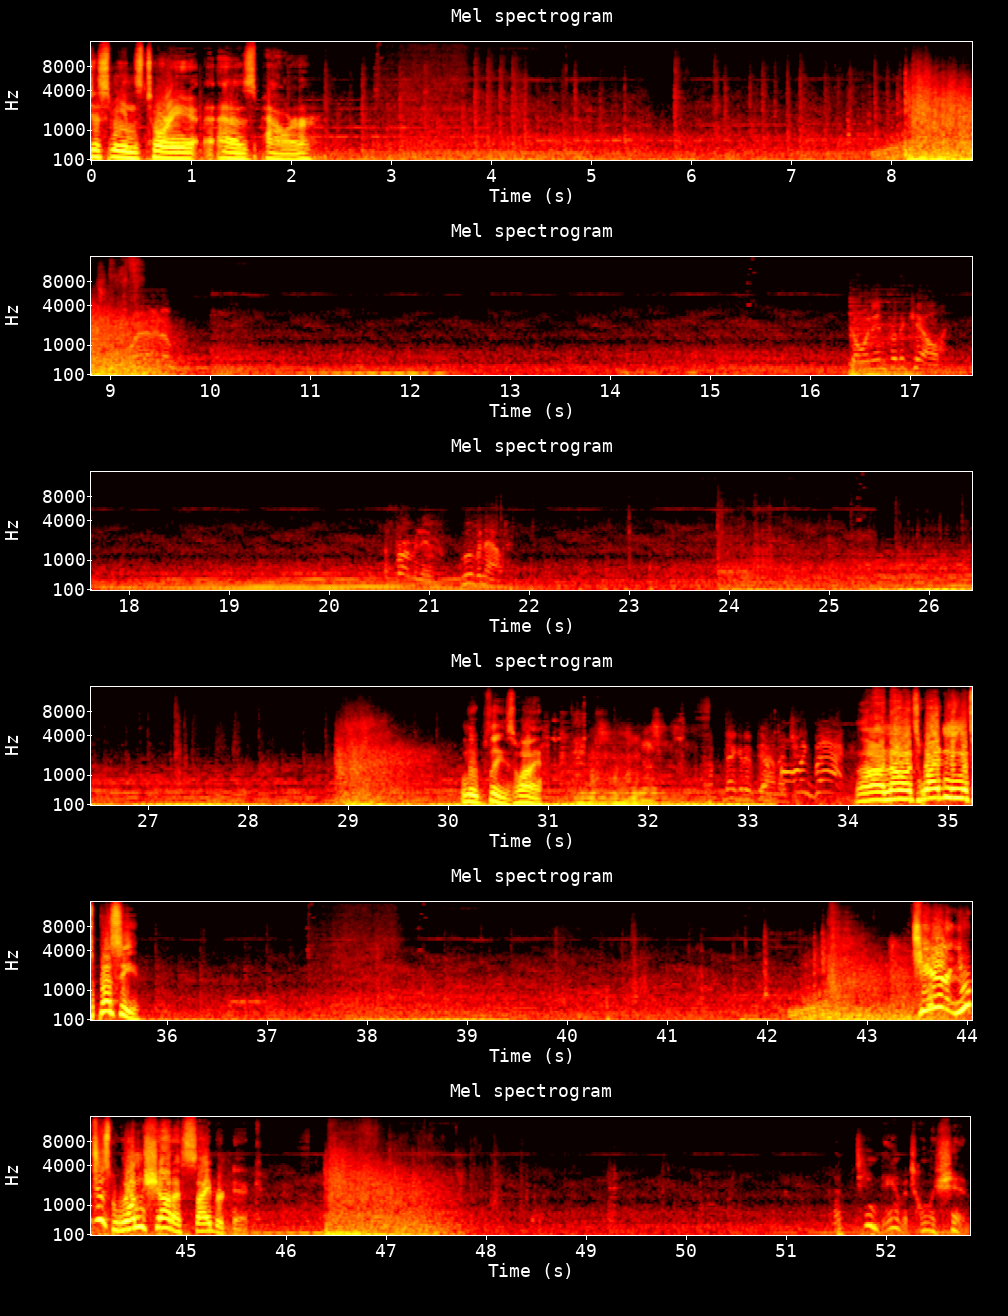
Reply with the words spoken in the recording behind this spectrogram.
Just means Tori has power. Lou, please, why? Negative damage. back. Oh no, it's widening its pussy! Jer, you just one shot a cyber dick. Fifteen damage, holy shit.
